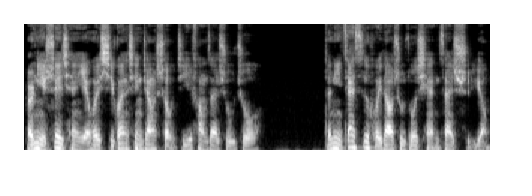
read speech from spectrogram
而你睡前也会习惯性将手机放在书桌，等你再次回到书桌前再使用。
